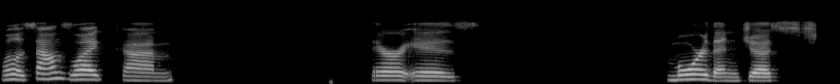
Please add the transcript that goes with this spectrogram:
Well, it sounds like um, there is more than just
